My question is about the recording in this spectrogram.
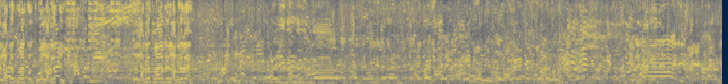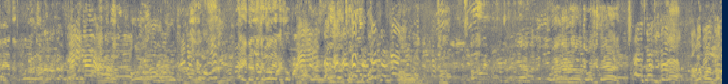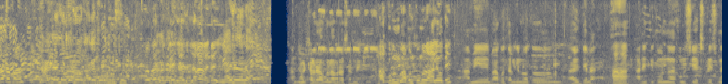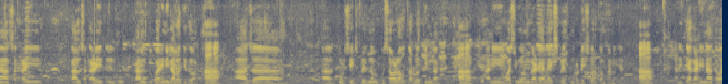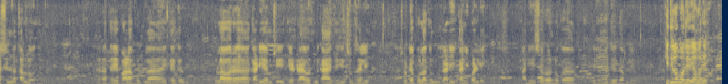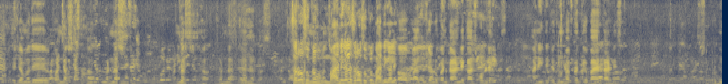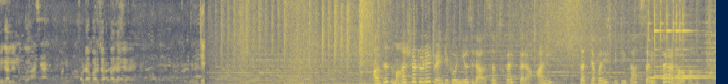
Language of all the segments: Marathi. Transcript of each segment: लागलं कुणा कुणाला लागलं ते काय लागलं कुणाला काही लागलं काय? अरे इधर से चलो रे देवाची दया आहे. लागलं पण लागलं का पण लागल्या लवकर हो, लागत थोडं दूर सोय काही काही झालं का? काही काय नाही झालं. आमचं विठ्ठलराव गुलाबराव सरने हा कुठून आपण कुठून आले होते? आम्ही भागवताल गेलो होतो अयोध्येला. हा हा. आणि तिथून तुळशी एक्सप्रेसनं आज सकाळी काल सकाळी काल दुपारी निघालो तिथून हा हा. आज तुळशी एक्सप्रेसनं भुसावळला उतरलो तीनला हा हा. आणि वाशिमवरून गाड्या आल्या एक्सप्रेस मुरुडेश्वर कंपनीच्या. हा हा. आणि त्या गाडीनं आता वाशिमला चाललो होतो. तर आता हे बाळापूरला इथे ग- पुलावर गाडी आमची ते ड्रायव्हरने काय त्याची चूक झाली. छोट्या पुलातून गाडी खाली पडली आणि सर्व लोक त्याच्यामध्ये दबले. किती लोक होते त्यामध्ये? त्याच्यामध्ये पन्नास हा, पन्नास पन्नास. हा, पन्नास ते झालं असं. सर्व सुखरूप बाहेर निघाले सर्व सुखरूप बाहेर निघाले? हो बाजूच्या लोकांनी काढले काच फोडले आणि त्याच्यातून बा- प्रत्येक बाहेर काढले. सुखरूप निघाले लोक पण थोड्याफार जखमा झालेल्या आहेत. ठीक. आजच महाराष्ट्र टुडे ट्वेंटी फोर न्यूजला सबस्क्राईब करा आणि सत्य परिस्थितीचा सविस्तर आढावा पहा.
